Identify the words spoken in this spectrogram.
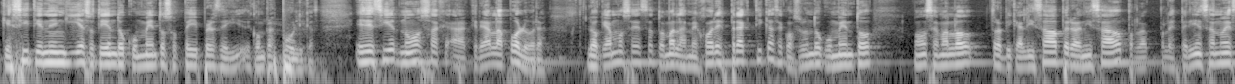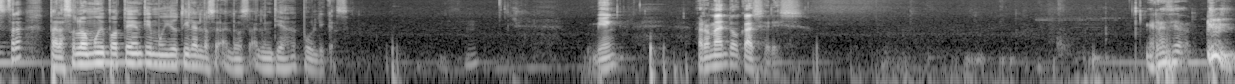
que sí tienen guías o tienen documentos o papers de, compras públicas. Es decir, no vamos a, crear la pólvora. Lo que vamos a hacer es tomar las mejores prácticas, a construir un documento, vamos a llamarlo tropicalizado, peruanizado por la, por la experiencia nuestra, para hacerlo muy potente y muy útil a, los, a, las entidades públicas. Bien. Armando Cáceres. Gracias.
